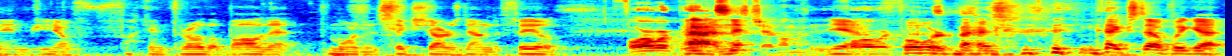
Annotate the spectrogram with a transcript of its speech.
And you know, fucking throw the ball that more than six yards down the field. Forward Uh, passes, ne- gentlemen. Yeah, forward, forward, passes. pass. Next up, we got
